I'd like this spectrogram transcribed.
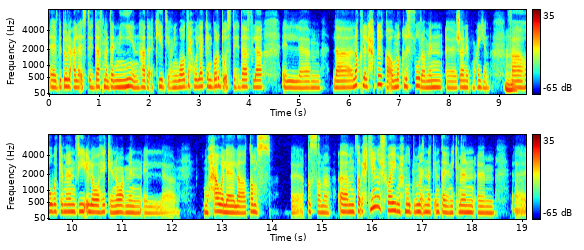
آه، بدل على استهداف مدنيين هذا أكيد يعني واضح ولكن برضو استهداف ل لنقل الحقيقة أو نقل الصورة من آه، جانب معين. فهو كمان في له هيك نوع من المحاوله لطمس آه، قصة ما. طب احكي لنا شوي محمود بما إنك أنت يعني كمان آه،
